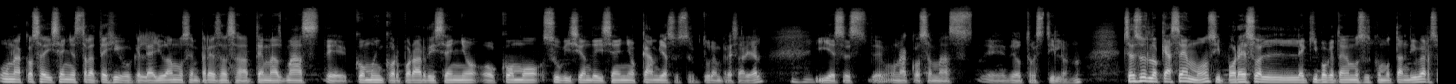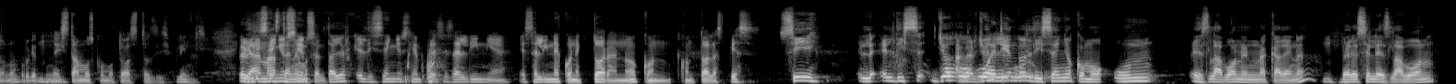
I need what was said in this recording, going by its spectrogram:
una cosa de diseño estratégico que le ayudamos a empresas a temas más de cómo incorporar diseño o cómo su visión de diseño cambia su estructura empresarial. Y eso es eh, una cosa más eh, de otro estilo. ¿no? Entonces eso es lo que hacemos y por eso el equipo que tenemos es como tan diverso, ¿no? porque necesitamos como todas estas disciplinas. Pero y además tenemos el taller. El diseño siempre es esa línea, esa línea conectora ¿no? con, con todas las piezas. Sí, el, el yo, a ver, yo entiendo el diseño como un eslabón en una cadena, pero es el eslabón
